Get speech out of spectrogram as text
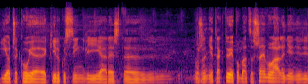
i oczekuje kilku singli, a resztę może nie traktuje po macoszemu, ale nie, nie, nie.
